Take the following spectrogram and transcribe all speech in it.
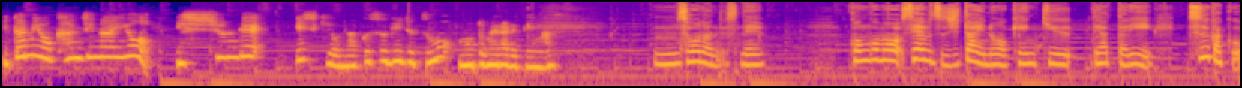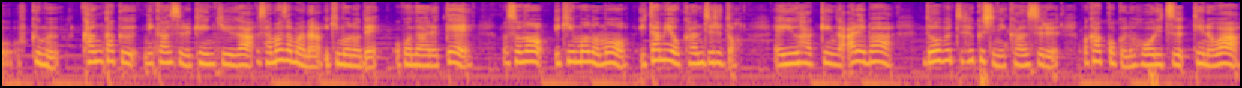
痛みを感じないよう一瞬で意識をなくす技術も求められていますうんそうなんですね今後も生物自体の研究であったり痛覚を含む感覚に関する研究がさまざまな生き物で行われてその生き物も痛みを感じるという発見があれば動物福祉に関する各国の法律っていうのは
